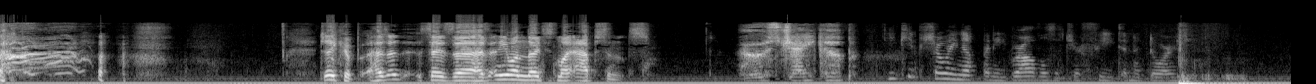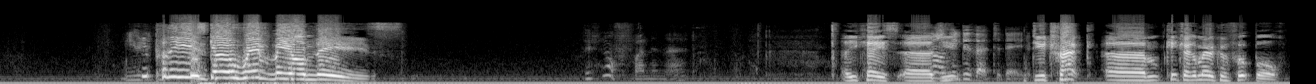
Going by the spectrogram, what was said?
Jacob has says, uh, has anyone noticed my absence? Who's Jacob? He keeps showing up and he grovels at your feet and adores you. You did- Please go with me on these. There's no fun in that. Okay, uh, no, do he you did that today. do you track um, keep track of American football?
